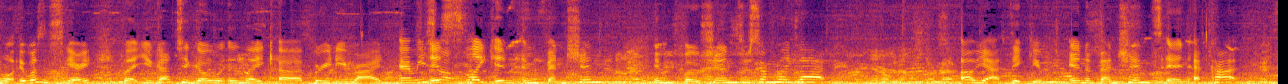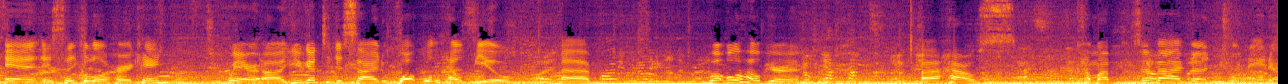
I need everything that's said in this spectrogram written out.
well, it wasn't scary, but you got to go in like a 3D ride. And we it's like an invention, inventions or something like that. Oh yeah, thank you. Innoventions in Epcot, and it's like a little hurricane where uh, you get to decide what will help you, um, what will help your uh, house come up. Survived a tornado.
